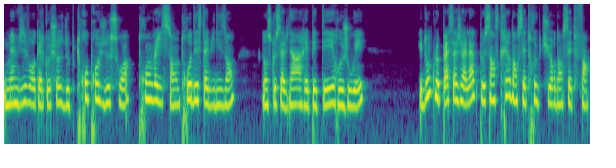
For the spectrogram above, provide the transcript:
ou même vivre quelque chose de trop proche de soi, trop envahissant, trop déstabilisant dans ce que ça vient répéter, rejouer. Et donc le passage à l'acte peut s'inscrire dans cette rupture, dans cette fin.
